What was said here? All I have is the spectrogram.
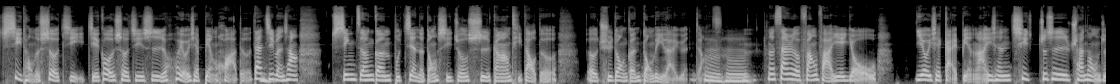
系统的设计、结构的设计是会有一些变化的，但基本上新增跟不见的东西，就是刚刚提到的呃驱动跟动力来源这样子。嗯，那散热的方法也有也有一些改变啦。以前气就是传统就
